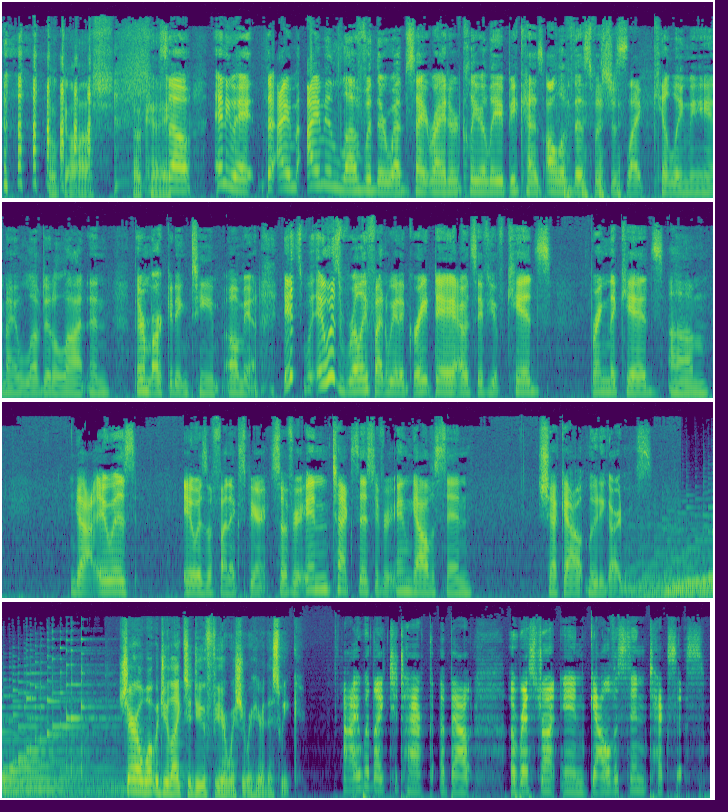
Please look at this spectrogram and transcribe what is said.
oh gosh. Okay. so anyway, th- I'm I'm in love with their website writer clearly because all of this was just like killing me, and I loved it a lot. And their marketing team, oh man, it's it was really fun. We had a great day. I would say if you have kids, bring the kids. Um, yeah, it was it was a fun experience. So if you're in Texas, if you're in Galveston, check out Moody Gardens. Cheryl, what would you like to do for your wish you were here this week? I would like to talk about a restaurant in Galveston, Texas.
